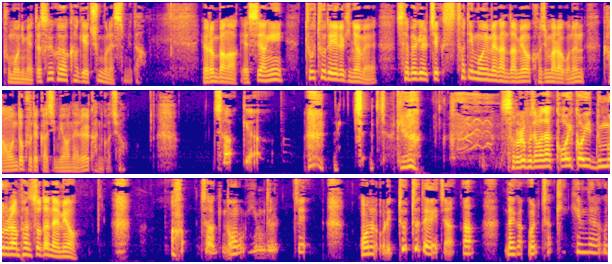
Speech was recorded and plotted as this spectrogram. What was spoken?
부모님의 뜻을 거역하기에 충분했습니다. 여름방학 S양이 투투데이를 기념해 새벽 일찍 스터디 모임에 간다며 거짓말하고는 강원도 부대까지 면회를 간 거죠. 자기야, 자, 자기야. 서로를 보자마자 꺼이꺼이 눈물을 한 판 쏟아내며 아, 자기 너무 힘들지? 오늘 우리 투투데이잖아. 내가 울차기 힘내라고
